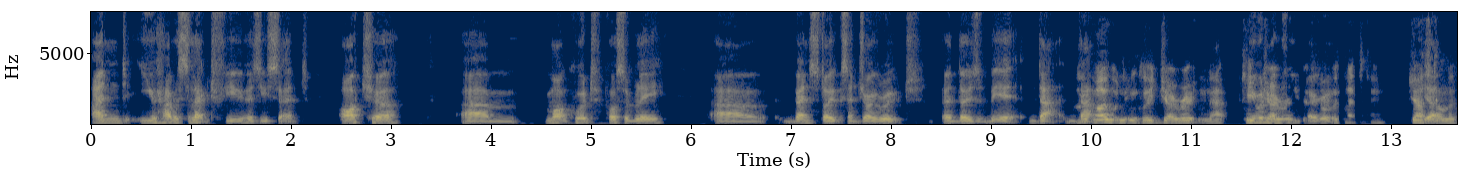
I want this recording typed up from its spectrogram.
and you have a select few, as you said, Archer, um, Mark Wood, possibly uh, Ben Stokes, and Joe Root. And those would be it. That that I wouldn't include Joe Root in that. You Keep Joe Root Joe Root? Just Yeah. on the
